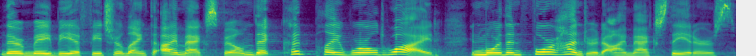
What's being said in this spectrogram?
there may be a feature-length IMAX film that could play worldwide in more than 400 IMAX theaters.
